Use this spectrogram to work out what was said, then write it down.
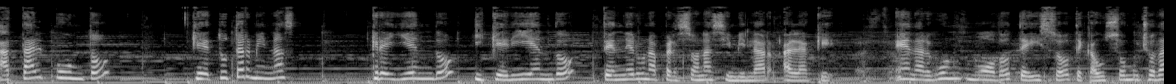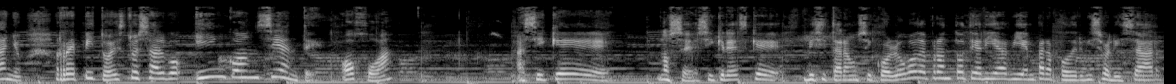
a tal punto que tú terminas creyendo y queriendo tener una persona similar a la que en algún modo te hizo, te causó mucho daño. Repito, esto es algo inconsciente. Ojo, ¿ah? Así que, no sé, si crees que visitar a un psicólogo de pronto te haría bien para poder visualizar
